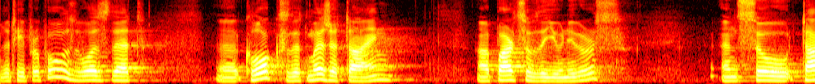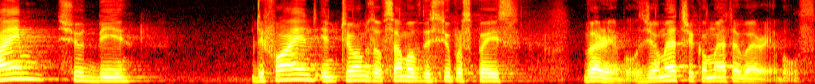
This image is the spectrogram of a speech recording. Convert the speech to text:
that he proposed was that uh, clocks that measure time are parts of the universe and so time should be defined in terms of some of the superspace variables, geometric or matter variables.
